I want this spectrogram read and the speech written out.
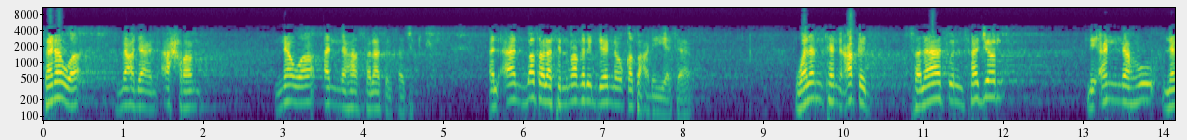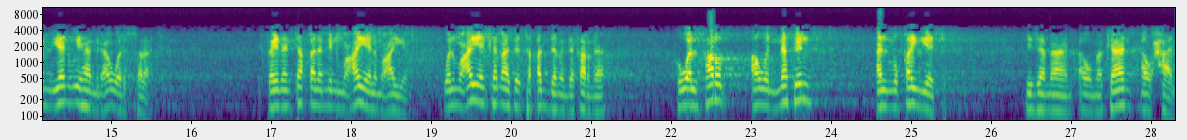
فنوى بعد أن أحرم نوى أنها صلاة الفجر. الآن بطلت المغرب لأنه قطع نيتها. ولم تنعقد صلاة الفجر لأنه لم ينوها من أول الصلاة. فإذا انتقل من معين لمعين والمعين كما تقدم ذكرنا هو الفرض أو النفل المقيد بزمان أو مكان أو حال.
